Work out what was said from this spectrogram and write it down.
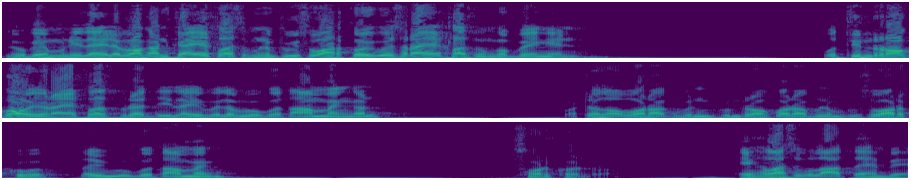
Lho kowe muni la kan gak ikhlas, mlebu swarga iku wis ra ikhlas wong kepengin. Wedi neraka ya ora ikhlas berarti la ilaha mbok tameng kan. Padahal Allah ora kepen mlebu neraka, ora mlebu swarga, tapi mbok tameng swarga neraka. Ikhlas ku latih mbek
